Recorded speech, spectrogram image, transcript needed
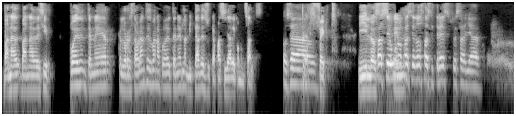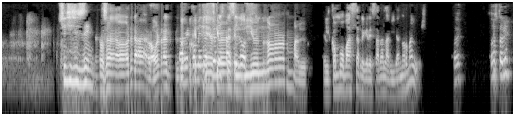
Van a, van a decir, pueden tener, que los restaurantes van a poder tener la mitad de su capacidad de comensales. O sea, Perfecto. Y los. fase 1, el- fase 2, fase 3, pues esa ya. Sí, sí, sí, sí. O sea, ahora, ahora La lo que recomendación tienes que es ver es fase el dos. new normal, el cómo vas a regresar a la vida normal. güey. No, está bien.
